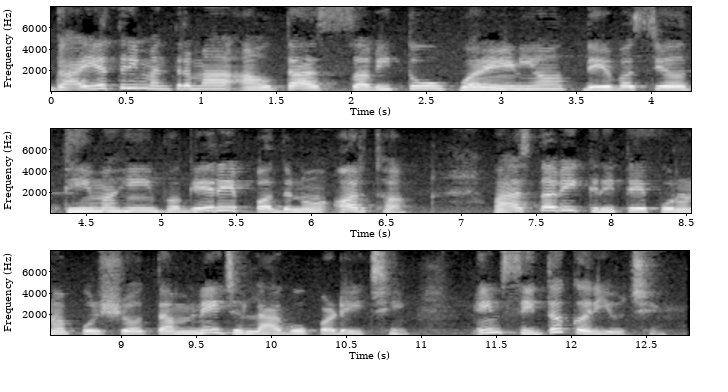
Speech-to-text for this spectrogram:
ગાયત્રી મંત્રમાં આવતા સવિતુ, વરેણ્ય, દેવસ્ય, ધીમહી વગેરે પદનો અર્થ વાસ્તવિક રીતે પૂર્ણ પુરુષોત્તમને જ લાગુ પડે છે. એમ સિદ્ધ કર્યું છે.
